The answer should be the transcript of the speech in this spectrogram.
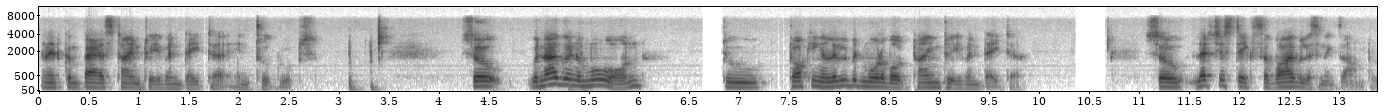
and it compares time to event data in two groups. So we're now going to move on to talking a little bit more about time to event data. So let's just take survival as an example,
